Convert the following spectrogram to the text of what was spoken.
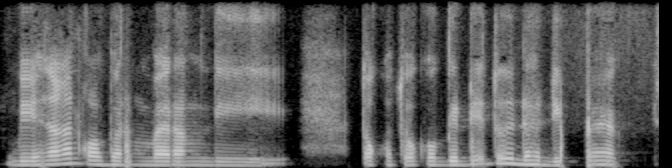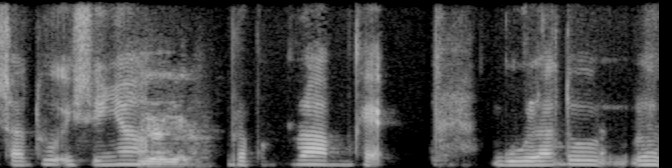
biasa kan kalau barang-barang di toko-toko gede tuh udah di pack satu isinya Iya, iya. berapa gram kayak gula tuh udah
